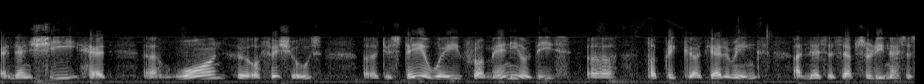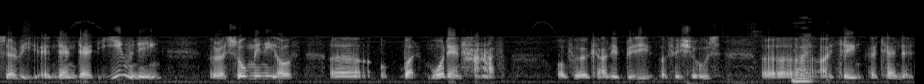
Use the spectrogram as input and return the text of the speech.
And then she had uh, warned her officials uh, to stay away from any of these uh, public uh, gatherings unless it's absolutely necessary. And then that evening, there are so many of, uh, what, more than half of her accountability officials, uh, Right. I think, attended.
